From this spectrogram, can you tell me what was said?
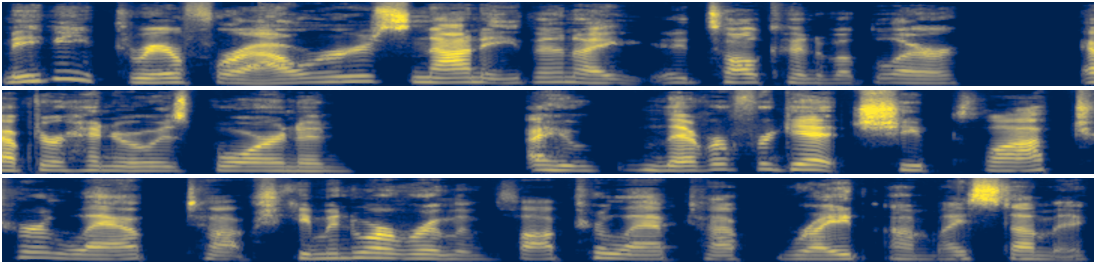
maybe three or four hours, not even. I it's all kind of a blur after Henry was born. And I never forget, she plopped her laptop. She came into our room and plopped her laptop right on my stomach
